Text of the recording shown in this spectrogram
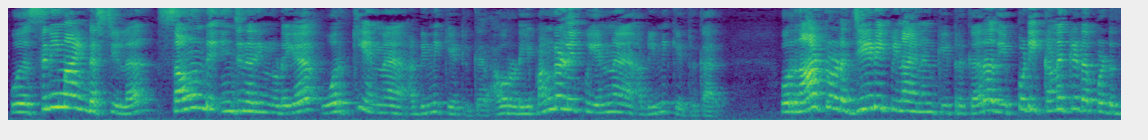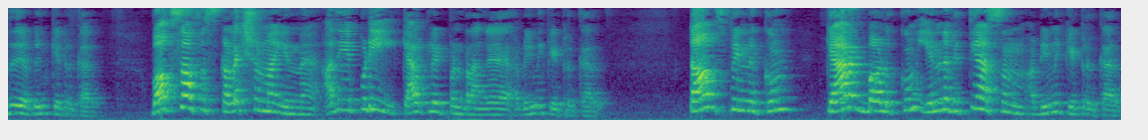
ஒரு சினிமா இண்டஸ்ட்ரியில சவுண்ட் இன்ஜினியரிங்குடைய ஒர்க் என்ன அப்படின்னு கேட்டிருக்காரு. அவருடைய பங்களிப்பு என்ன அப்படின்னு கேட்டிருக்காரு. ஒரு நாட்டோட ஜிடிபினா என்னன்னு கேட்டிருக்காரு. அது எப்படி கணக்கிடப்படுது அப்படின்னு கேட்டிருக்காரு. பாக்ஸ் ஆபீஸ் கலெக்ஷன்னா என்ன? அது எப்படி கால்குலேட் பண்றாங்க அப்படின்னு கேட்டிருக்காரு. டாப் ஸ்பின்னுக்கும் கேரட் பாலுக்கும் என்ன வித்தியாசம் அப்படின்னு கேட்டிருக்காரு.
